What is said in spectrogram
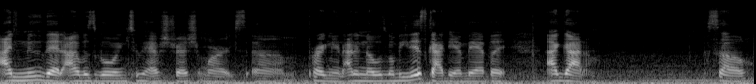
I knew that I was going to have stretch marks um, pregnant. I didn't know it was gonna be this goddamn bad, but I got them. So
